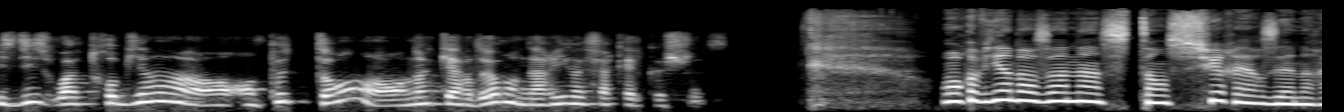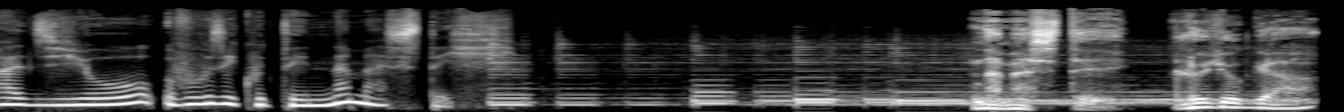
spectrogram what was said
ils se disent trop bien, en, peu de temps, en un quart d'heure, on arrive à faire quelque chose. On revient dans un instant sur RZN Radio. Vous écoutez Namasté. Namasté, le yoga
